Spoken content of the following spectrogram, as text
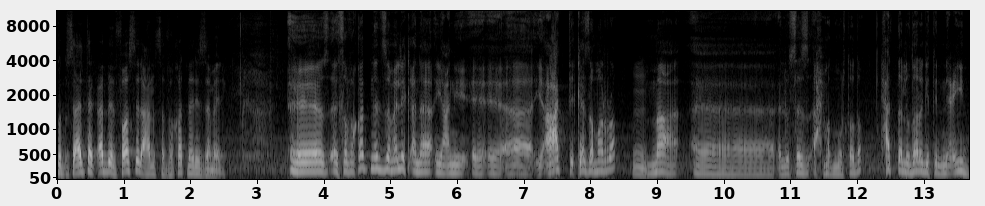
كنت سألتك قبل الفاصل عن صفقات نادي الزمالك آه، صفقات نادي الزمالك أنا يعني آه، آه، قعدت كذا مرة. مع الأستاذ أحمد مرتضى حتى لدرجة إن عيد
